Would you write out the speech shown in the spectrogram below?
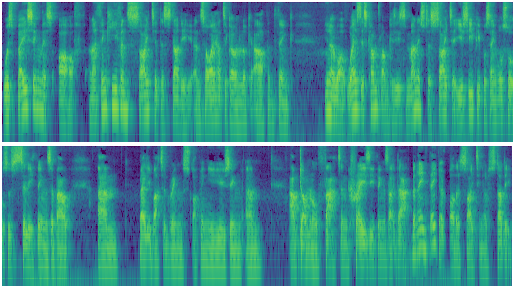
was basing this off, and I think he even cited the study. And so I had to go and look it up and think, you know what, where's this come from? Because he's managed to cite it. You see people saying all sorts of silly things about. Um, belly button rings stopping you using um, abdominal fat and crazy things like that. But they, they don't bother citing a study.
